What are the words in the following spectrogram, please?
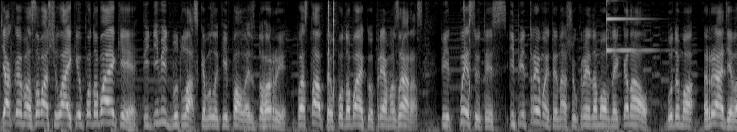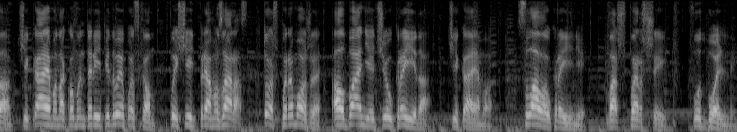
Дякуємо за ваші лайки і вподобайки. Підніміть, будь ласка, великий палець догори. Поставте вподобайку прямо зараз. Підписуйтесь і підтримуйте наш україномовний канал. Будемо раді вам. Чекаємо на коментарі під випуском. Пишіть прямо зараз. Хто ж переможе? Албанія чи Україна? Чекаємо. Слава Україні! Ваш перший футбольний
